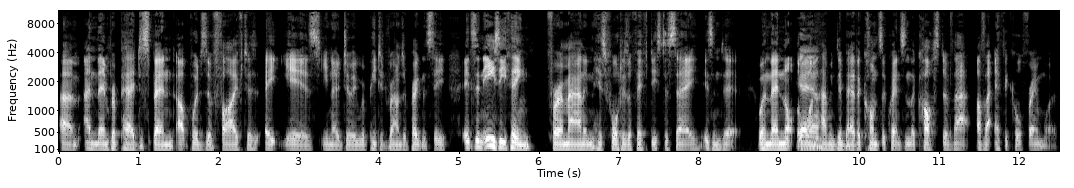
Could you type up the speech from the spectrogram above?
um, and then prepared to spend upwards of five to eight years, you know, doing repeated rounds of pregnancy. It's an easy thing for a man in his 40s or 50s to say, isn't it? When they're not the yeah. one having to bear the consequence and the cost of that of that ethical framework.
